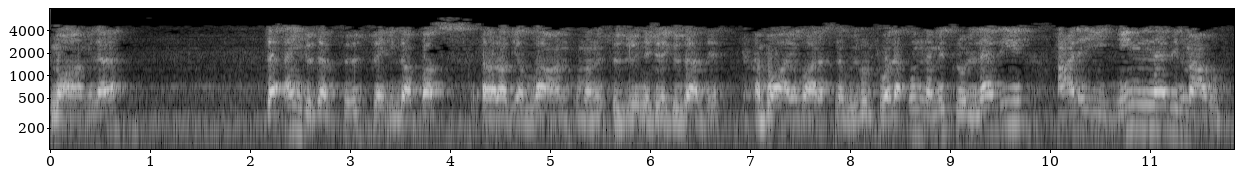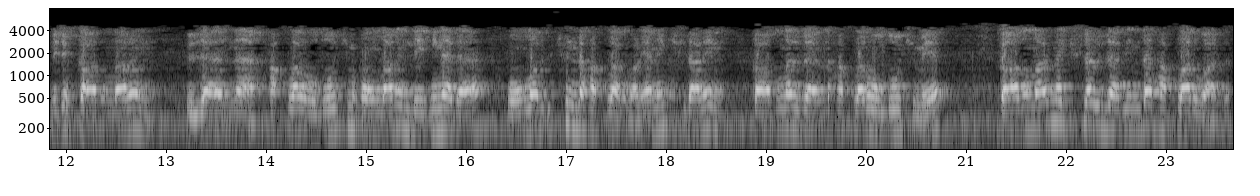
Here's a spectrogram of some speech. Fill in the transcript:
müamilə və ən gözəl söz və İbn Abbas radiyallahu anhumanın sözü necə də gözəldir. Yəni, bu ayə barəsində buyurur ki, وَلَهُنَّ مِثْلُ الَّذِي عَلَيْهِنَّ بِالْمَعْرُفِ Necə qadınların üzərinə haqlar olduğu kimi onların lehinə də onlar üçün də haqlar var. Yəni kişilərin qadınlar üzərində haqları olduğu kimi qadınların da kişilər üzərində haqları vardır.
